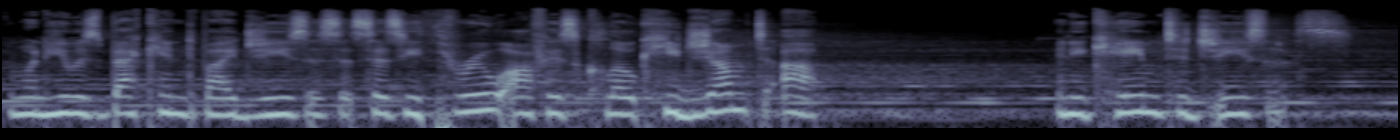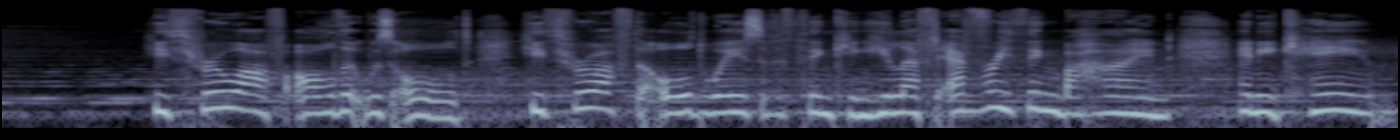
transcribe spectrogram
And when he was beckoned by Jesus, it says he threw off his cloak, he jumped up, and he came to Jesus. He threw off all that was old. He threw off the old ways of thinking. He left everything behind and he came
